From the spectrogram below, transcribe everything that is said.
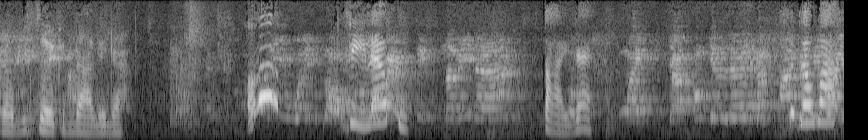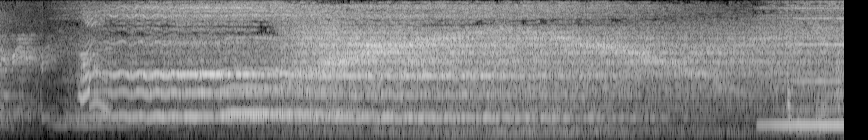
เราไม่เจอกันนานเลยนะโอ๊ยดีแล้ว ตายแน่ระวังเอาอย่างนี้นะ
